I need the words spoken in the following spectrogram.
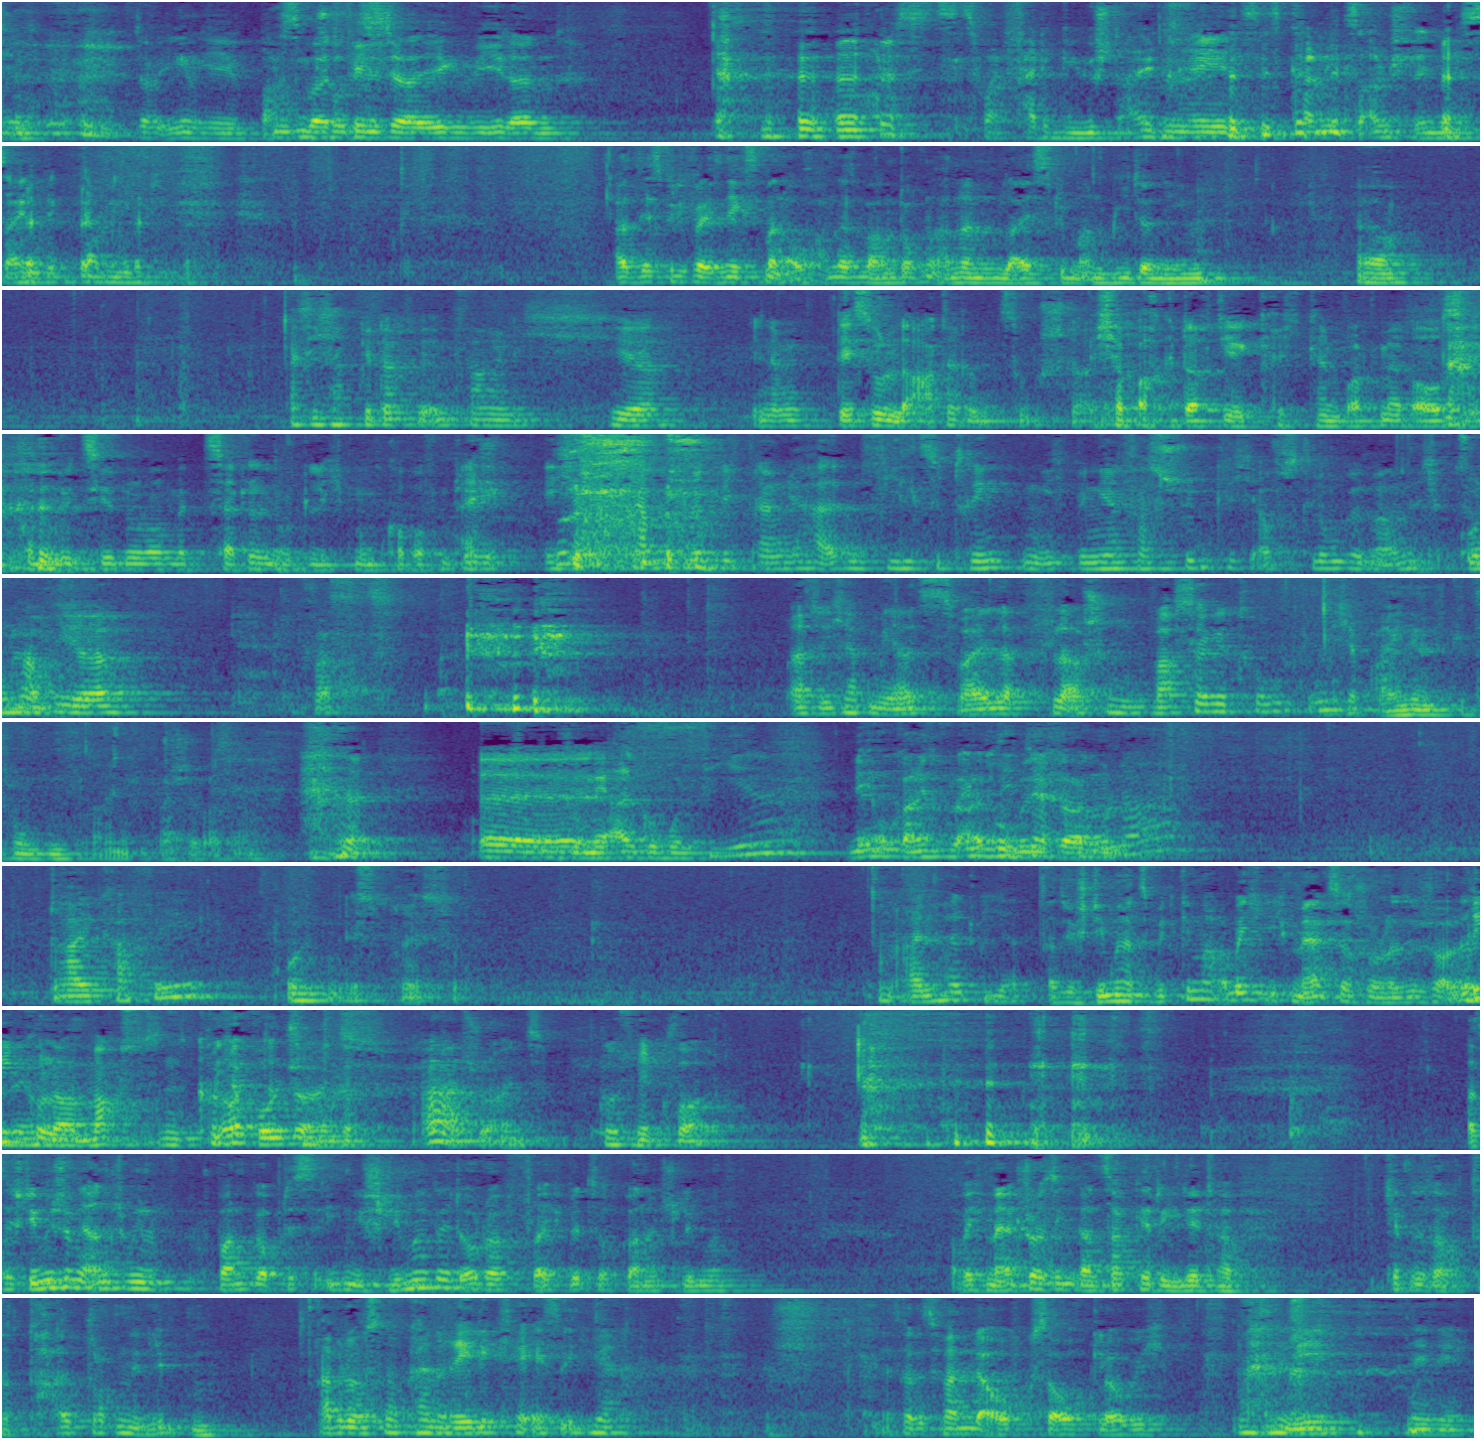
Da irgendwie. Passwortfilter irgendwie dann. Oh, das sind zwei fertige Gestalten, ey. Das ist, kann nichts Anständiges sein, weg damit. Also das würde ich vielleicht das nächste Mal auch anders machen, doch einen anderen Livestream-Anbieter nehmen. Ja. Also ich habe gedacht, wir empfangen dich hier in einem desolateren Zustand. Ich habe auch gedacht, ihr kriegt kein Wort mehr raus. Ihr kommuniziert nur noch mit Zetteln und liegt mit dem Kopf auf dem Tisch. Also ich, ich habe mich wirklich dran gehalten, viel zu trinken. Ich bin ja fast stündlich aufs Klo gerannt und habe hier fast. Also ich habe mehr als zwei La- Flaschen Wasser getrunken. Ich habe eine getrunken, eine Flasche Wasser. Äh, Für mehr Alkohol. Vier. Nee, auch gar nicht so viel ein Alkohol, Liter ich sagen. Cola, drei Kaffee und ein Espresso. Und eineinhalb Bier. Also die Stimme hat es mitgemacht, aber ich, ich merke es ja schon. Das ist schon alles Ricola, magst du einen Ich habe schon eins. Ah, schon eins. Du hast nicht gefragt. Also ich stimme schon wieder an, schon wieder gespannt, ob das irgendwie schlimmer wird oder vielleicht wird es auch gar nicht schlimmer. Aber ich merke schon, dass ich den ganzen Tag geredet habe. Ich habe das auch total trockene Lippen. Aber du hast noch keinen Redekäse hier. Jetzt hat das wieder aufgesaugt, glaube ich. nee, nee, nee.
